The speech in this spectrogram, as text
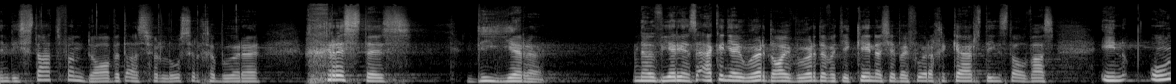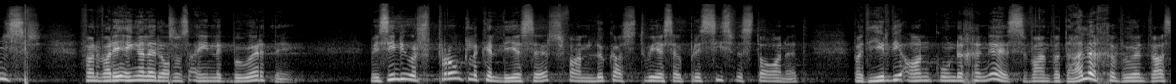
in die stad van Dawid as verlosser gebore, Christus die Here. Nou weer eens, ek en jy hoor daai woorde wat jy ken as jy by vorige Kersdienste al was. En ons van wat die engele daar ons eintlik behoort nie. Mens sien die oorspronklike lesers van Lukas 2 sou presies verstaan het wat hierdie aankondiging is. Want wat hulle gewoond was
